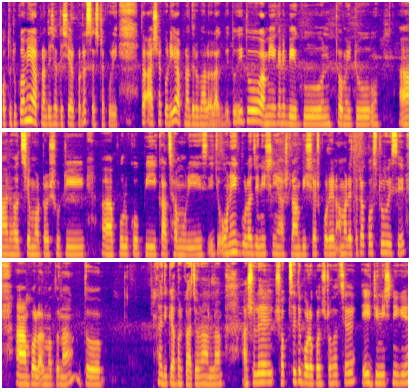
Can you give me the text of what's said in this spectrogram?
অতটুকু আমি আপনাদের সাথে শেয়ার করার চেষ্টা করি। তো আশা করি আপনাদেরও ভালো লাগবে। তো এই তো আমি এখানে বেগুন, টমেটো, আর হচ্ছে মটরশুঁটি ফুলকপি, কাঁচামরিচ, এই যে অনেকগুলা জিনিস নিয়ে আসলাম। বিশ্বাস করেন, আমার এতটা কষ্ট হয়েছে বলার মতো না। তো এদিকে আবার গাজর আনলাম। আসলে সবচেয়ে বড় কষ্ট হচ্ছে এই জিনিস নিয়ে গিয়ে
